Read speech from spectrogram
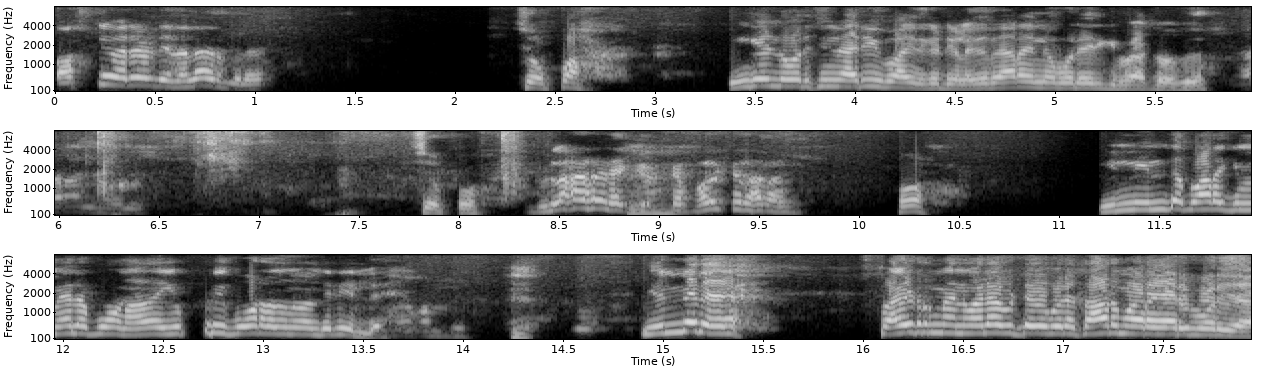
ஃபர்ஸ்ட் வர வேண்டிய நல்லா இருக்கும் சோப்பா. இங்க ஒரு சின்ன அறிவு பாயுது கட்டியல. இது வேற என்ன போல இருக்கு பாக்குறது? சோப்போ. ஓ. இன்னும் இந்த பாறைக்கு மேல போனா எப்படி போறதுன்னு தெரியல. என்னடே? ஸ்பைடர்மேன் விளைய விட்டது போல தாறுமாற ஏறி போறியா?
